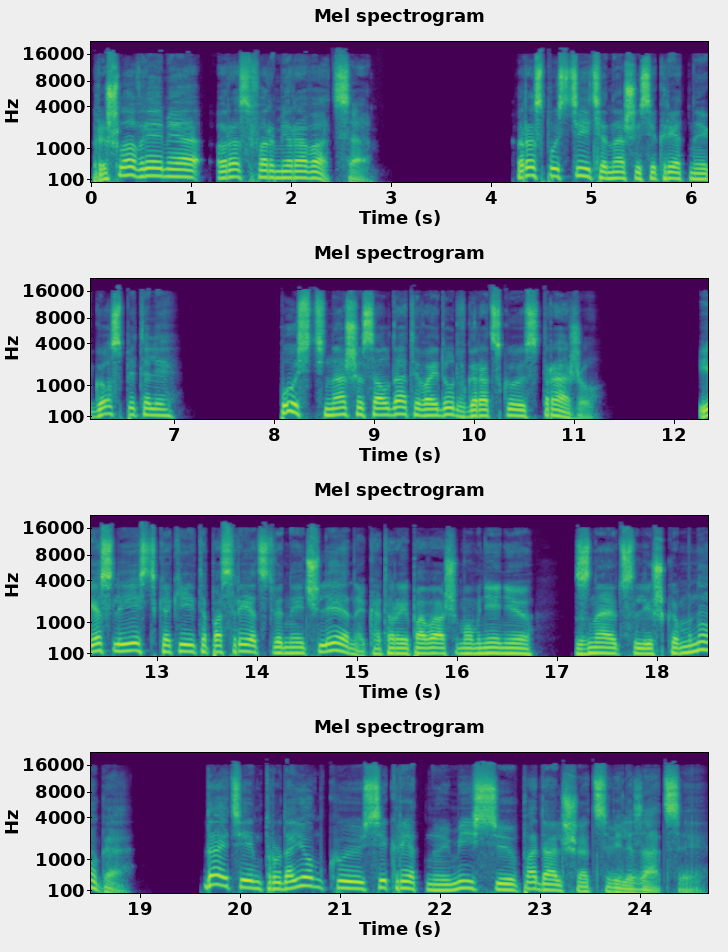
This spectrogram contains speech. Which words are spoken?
Пришло время расформироваться. Распустите наши секретные госпитали, пусть наши солдаты войдут в городскую стражу. Если есть какие-то посредственные члены, которые, по вашему мнению, знают слишком много, дайте им трудоемкую секретную миссию подальше от цивилизации.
